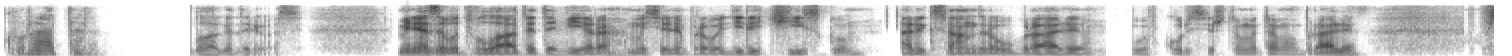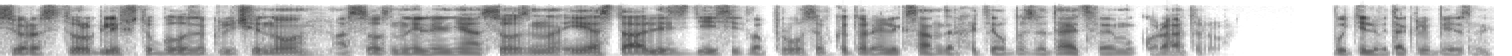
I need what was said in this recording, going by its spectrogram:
Куратор. Благодарю вас. Меня зовут Влад, это Вера. Мы сегодня проводили чистку. Александра убрали. Вы в курсе, что мы там убрали. Все расторгли, что было заключено, осознанно или неосознанно, и остались 10 вопросов, которые Александр хотел бы задать своему куратору. Будьте ли вы так любезны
